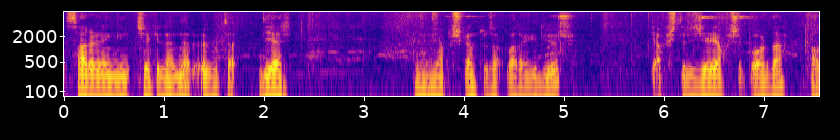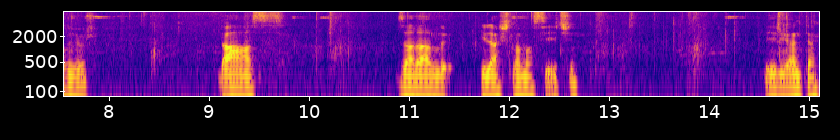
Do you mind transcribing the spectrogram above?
Sarı rengin çekilenler öbür diğer e, yapışkan tuzaklara gidiyor. Yapıştırıcıya yapışıp orada kalıyor. Daha az zararlı ilaçlaması için bir yöntem.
